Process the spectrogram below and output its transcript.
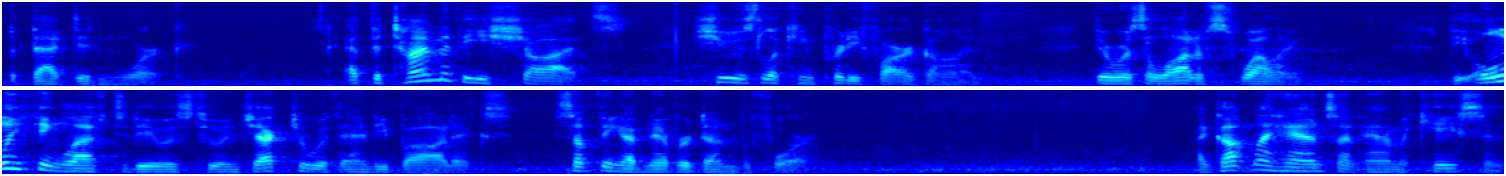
but that didn't work. At the time of these shots, she was looking pretty far gone. There was a lot of swelling. The only thing left to do is to inject her with antibiotics, something I've never done before. I got my hands on amikacin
